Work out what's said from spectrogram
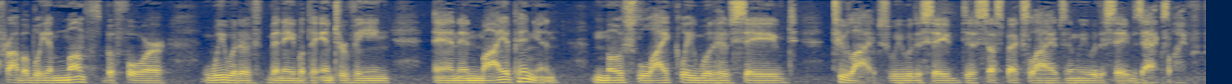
Probably a month before we would have been able to intervene, and in my opinion, most likely would have saved two lives. We would have saved the suspect's lives, and we would have saved Zach's life.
